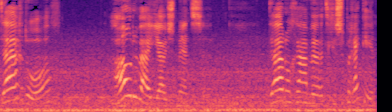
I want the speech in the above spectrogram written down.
Daardoor houden wij juist mensen. Daardoor gaan we het gesprek in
